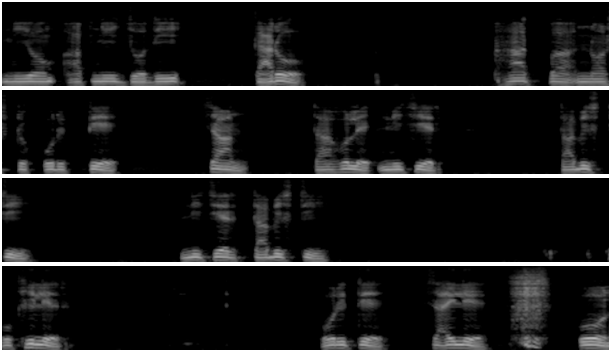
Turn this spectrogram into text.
নিয়ম, আপনি যদি কারও হাত পা নষ্ট করতে চান, তাহলে নিচের তাবিজটি নিচের তাবিজটি কোকিলের করিতে চাইলে কোন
